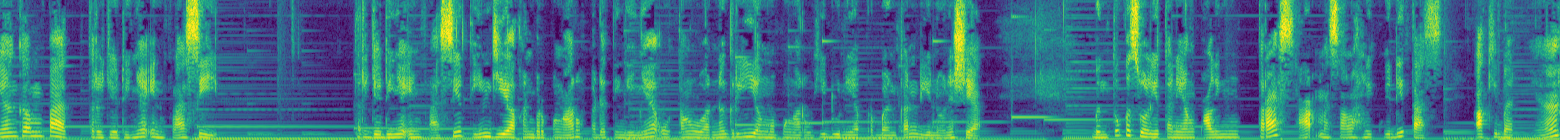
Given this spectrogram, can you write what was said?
Yang keempat, terjadinya inflasi. Terjadinya inflasi tinggi akan berpengaruh pada tingginya utang luar negeri yang mempengaruhi dunia perbankan di Indonesia. Bentuk kesulitan yang paling terasa masalah likuiditas. Akibatnya,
